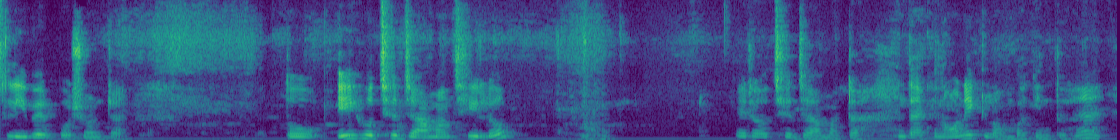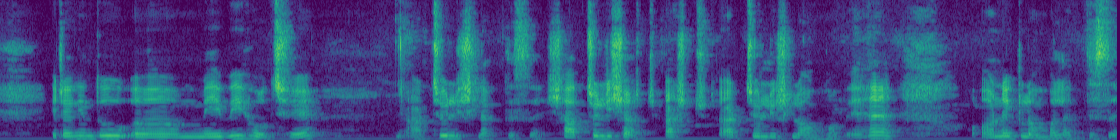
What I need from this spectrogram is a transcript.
স্লিভের পোষণটা। তো এই হচ্ছে জামা ছিল। এটা হচ্ছে জামাটা। দেখেন অনেক লম্বা কিন্তু হ্যাঁ? এটা কিন্তু মেবি হচ্ছে আটচল্লিশ লাগতেছে। সাতচল্লিশ আটচল্লিশ লং হবে হ্যাঁ? অনেক লম্বা লাগতেছে।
